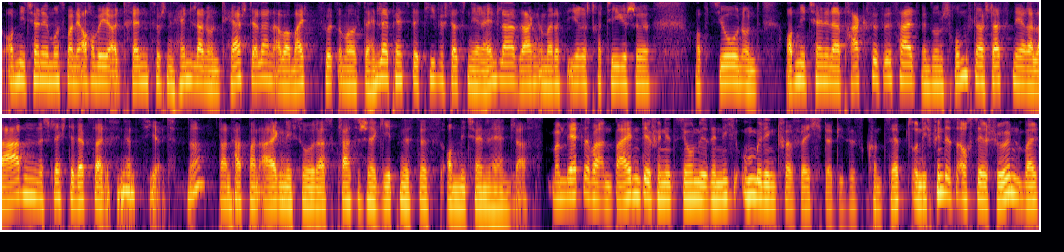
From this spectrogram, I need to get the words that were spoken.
Omnichannel muss man ja auch wieder trennen zwischen Händlern und Herstellern, aber meistens wird es immer aus der Händlerperspektive. Stationäre Händler sagen immer, das ist ihre strategische Option. Und Omnichannel in der Praxis ist halt, wenn so ein schrumpfender stationärer Laden eine schlechte Webseite finanziert, ne? dann hat man eigentlich so das klassische Ergebnis des Omnichannel-Händlers. Man merkt aber an beiden Definitionen, wir sind nicht unbedingt Verfechter dieses Konzepts. Und ich finde es auch sehr schön, weil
